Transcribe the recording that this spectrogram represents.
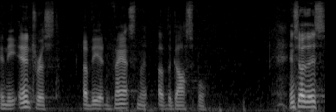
in the interest of the advancement of the gospel. And so this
